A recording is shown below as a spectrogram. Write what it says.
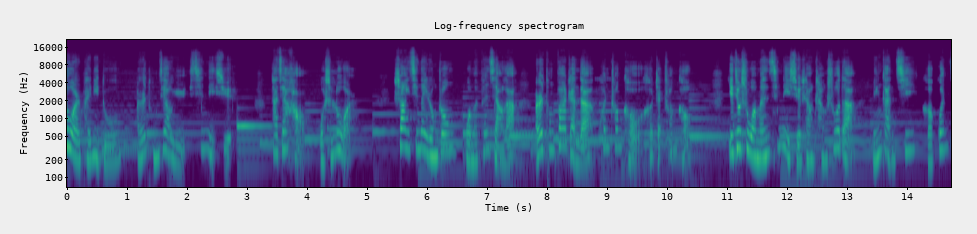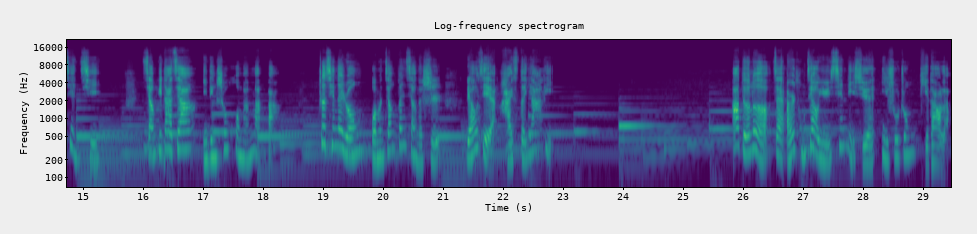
鹿儿陪你读儿童教育心理学。大家好，我是鹿儿。上一期内容中，我们分享了儿童发展的宽窗口和窄窗口，也就是我们心理学上常说的敏感期和关键期。想必大家一定收获满满吧？这期内容我们将分享的是了解孩子的压力。阿德勒在《儿童教育心理学》一书中提到了。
